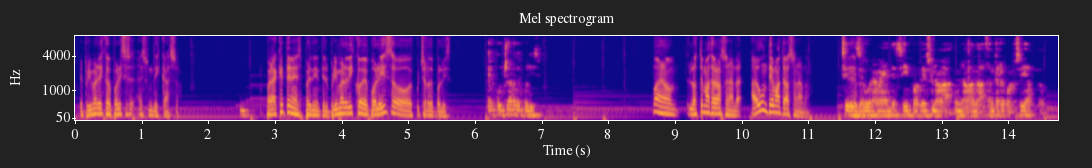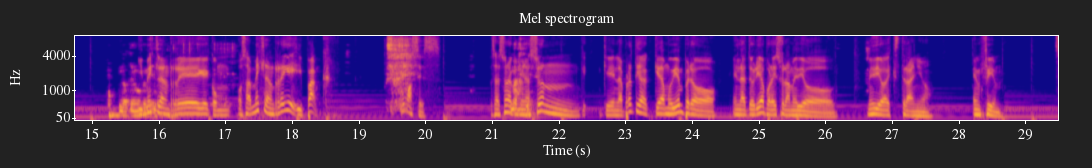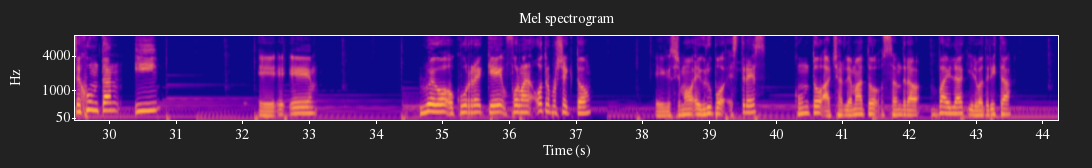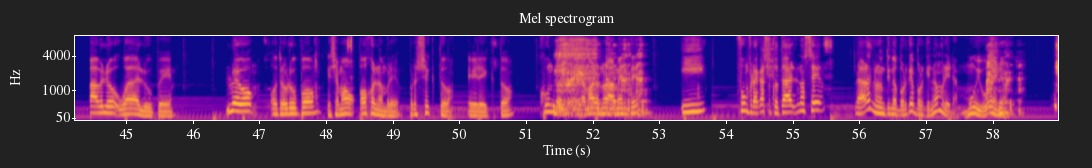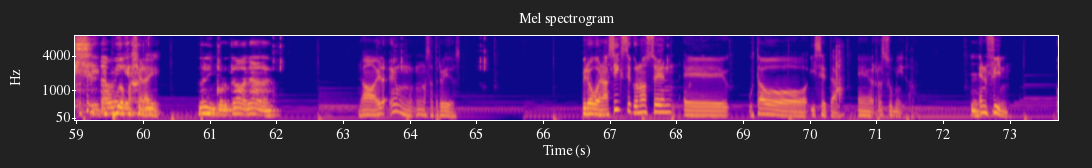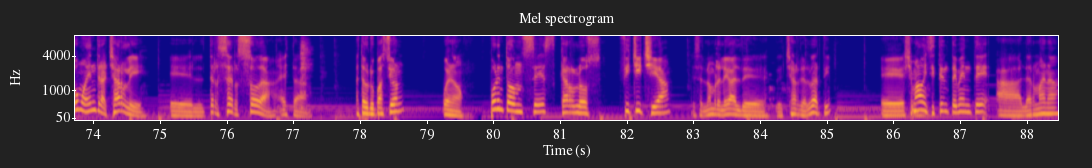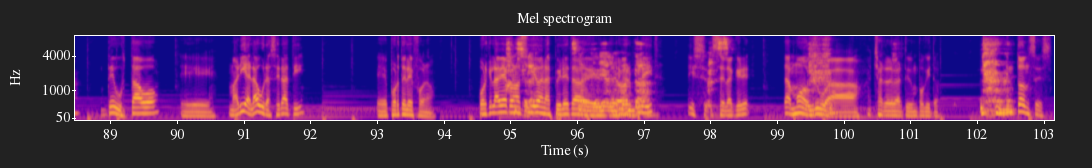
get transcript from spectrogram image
el primer disco de Police es, un discazo. ¿Para qué tenés pendiente? ¿El primer disco de Police o escuchar de Police? Escuchar de Police. Bueno, los temas te van a sonar. Algún tema te va a sonar. Sí, Desde seguramente, sí, porque es una, una banda bastante reconocida. Pero lo tengo Y pendiente. mezclan reggae con. O sea, mezclan reggae y punk. ¿Cómo haces? O sea, es una Magia. combinación que, que en la práctica queda muy bien, pero en la teoría por ahí suena medio. medio extraño. En fin. Se juntan y. eh, eh, eh, luego ocurre que forman otro proyecto que se llamó el grupo Stress junto a Charlie Amato, Sandra Bailac y el baterista Pablo Guadalupe. Luego, otro grupo que se llamó, ojo el nombre, Proyecto Erecto, junto a Calamaro nuevamente. Y fue un fracaso total. No sé, la verdad que no entiendo por qué, porque el nombre era muy bueno. No sé qué, qué A mí- pudo fallar ahí. No le importaba nada. No, era- eran unos atrevidos. Pero bueno, así se conocen eh, Gustavo y Z, eh, resumido. Mm. En fin, ¿cómo entra Charlie, el tercer soda, a esta, a esta agrupación? Bueno, por entonces, Carlos Fichichia, es el nombre legal de, de Charlie Alberti, eh, llamaba insistentemente a la hermana de Gustavo, eh, María Laura Cerati, eh, por teléfono. Porque la había la- conocido en las piletas la de, River levantar. Plate. Y se, se la quería. Está modo grúa Charlie Alberti un poquito. Entonces,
